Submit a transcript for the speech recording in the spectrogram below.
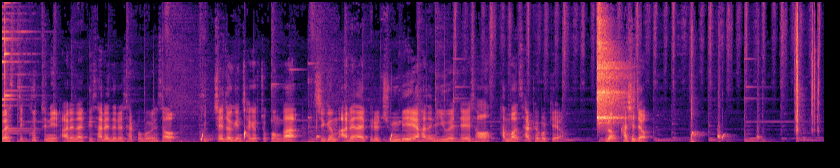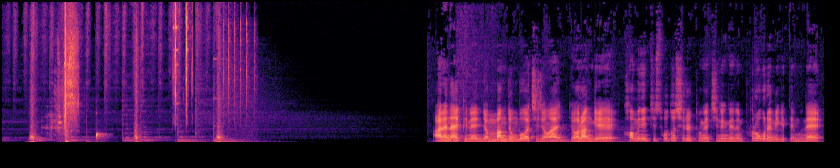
웨스트 쿠트니 RNIP 사례들을 살펴보면서 구체적인 자격 조건과 지금 RNIP를 준비해야 하는 이유에 대해서 한번 살펴볼게요. 그럼 가시죠. RNIP는 연방정부가 지정한 11개의 커뮤니티 소도시를 통해 진행되는 프로그램이기 때문에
